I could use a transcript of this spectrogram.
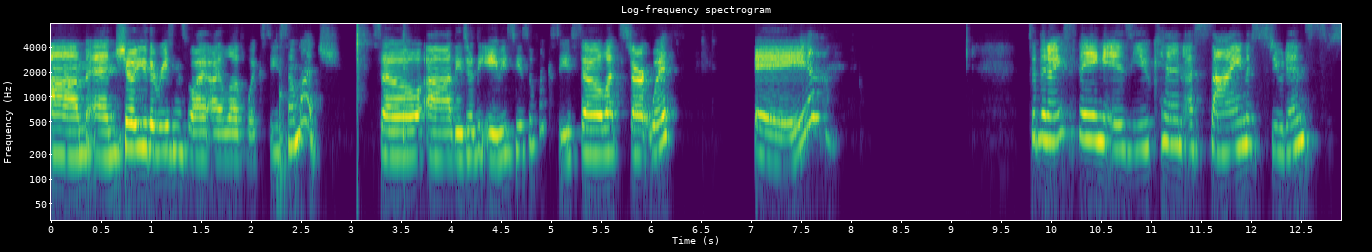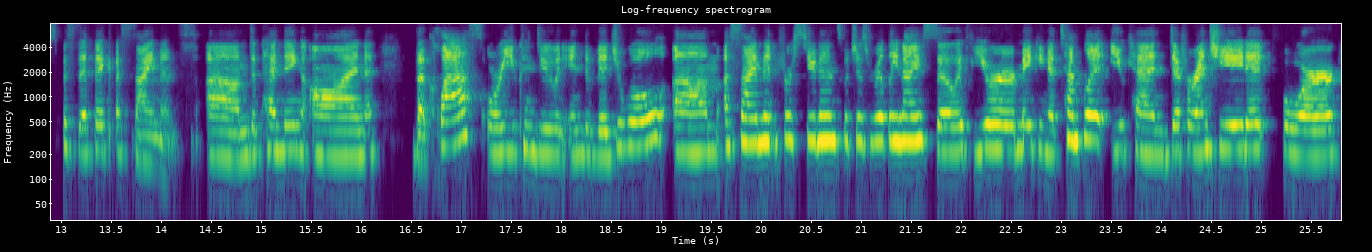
um, and show you the reasons why I love Wixie so much. So uh, these are the ABCs of Wixie. So let's start with A. So the nice thing is you can assign students specific assignments um, depending on the class, or you can do an individual um, assignment for students, which is really nice. So if you're making a template, you can differentiate it for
